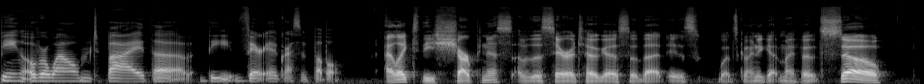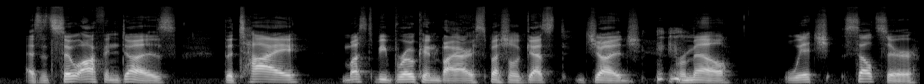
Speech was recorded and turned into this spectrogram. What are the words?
being overwhelmed by the the very aggressive bubble. I liked the sharpness of the Saratoga, so that is what's going to get my vote. So, as it so often does, the tie must be broken by our special guest judge, Ramel. Which seltzer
